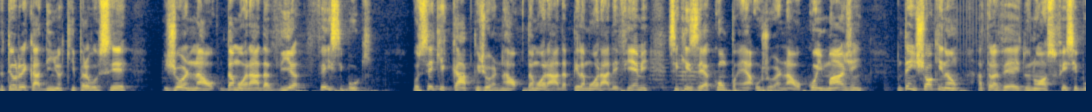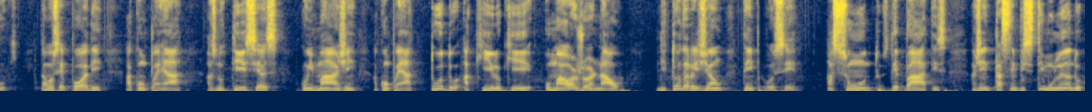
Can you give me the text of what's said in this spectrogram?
eu tenho um recadinho aqui para você, Jornal da Morada via Facebook. Você que capta o Jornal da Morada pela Morada FM, se quiser acompanhar o jornal com imagem, não tem choque não, através do nosso Facebook. Então você pode acompanhar as notícias com imagem, acompanhar tudo aquilo que o maior jornal de toda a região tem para você. Assuntos, debates, a gente está sempre estimulando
